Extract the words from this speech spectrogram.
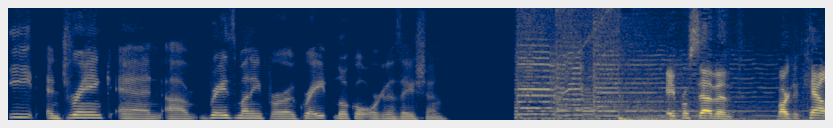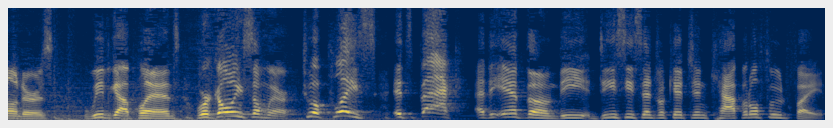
eat and drink and uh, raise money for a great local organization. April 7th, mark your calendars. We've got plans. We're going somewhere to a place. It's back at the Anthem, the DC Central Kitchen Capital Food Fight.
